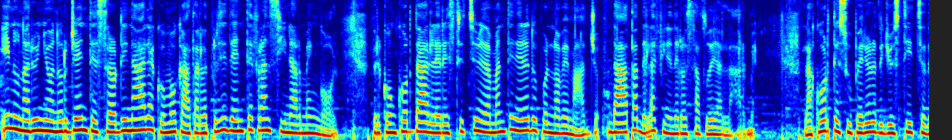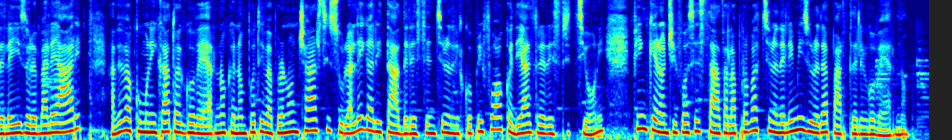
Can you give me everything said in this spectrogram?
in una riunione urgente e straordinaria convocata dal Presidente Francina Armengol per concordare le restrizioni da mantenere dopo il 9 maggio, data della fine dello stato di allarme. La Corte Superiore di Giustizia delle Isole Baleari aveva comunicato al governo che non poteva pronunciarsi sulla legalità dell'estensione del coprifuoco e di altre restrizioni finché non ci fosse stata l'approvazione delle misure da parte del governo.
